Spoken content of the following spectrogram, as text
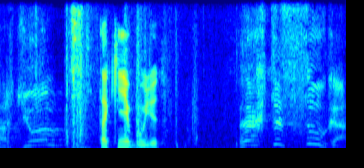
Артем? Так и не будет. Ах ты сука!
